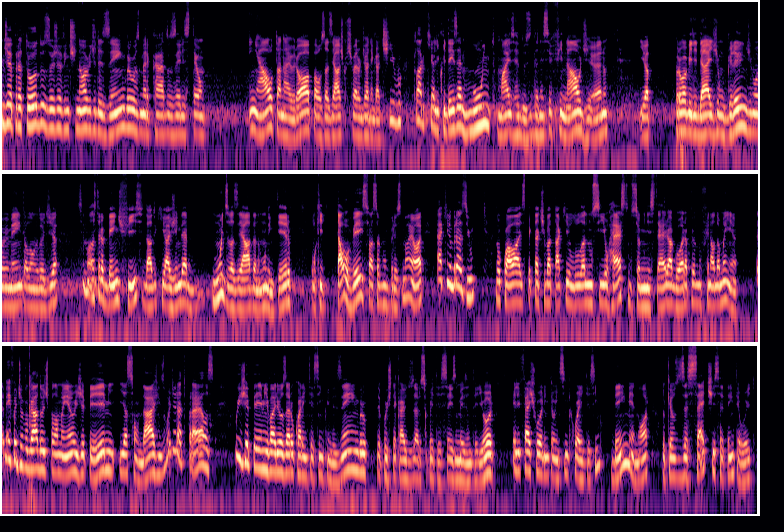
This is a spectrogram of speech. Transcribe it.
Bom dia para todos. Hoje é 29 de dezembro. Os mercados eles estão em alta na Europa. Os asiáticos tiveram um dia negativo. Claro que a liquidez é muito mais reduzida nesse final de ano e a probabilidade de um grande movimento ao longo do dia se mostra bem difícil, dado que a agenda é muito esvaziada no mundo inteiro. O que talvez faça algum preço maior é aqui no Brasil no qual a expectativa está que o Lula anuncie o resto do seu ministério agora pelo final da manhã. Também foi divulgado hoje pela manhã o IGPM e as sondagens, vou direto para elas. O IGPM variou 0,45 em dezembro, depois de ter caído 0,56 no mês anterior. Ele fecha o ano então em 5,45, bem menor do que os 17,78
